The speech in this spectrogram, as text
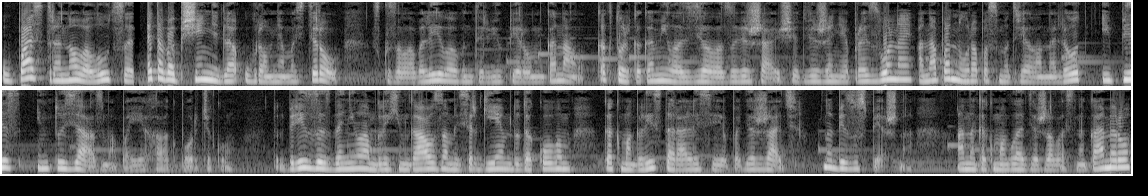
Упасть тройного Луца – это вообще не для уровня мастеров, сказала Валиева в интервью Первому каналу. Как только Камила сделала завершающее движение произвольной, она понуро посмотрела на лед и без энтузиазма поехала к бортику. Тут Бриза с Данилом Глихенгаузом и Сергеем Дудаковым как могли старались ее поддержать, но безуспешно – она как могла держалась на камеру,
